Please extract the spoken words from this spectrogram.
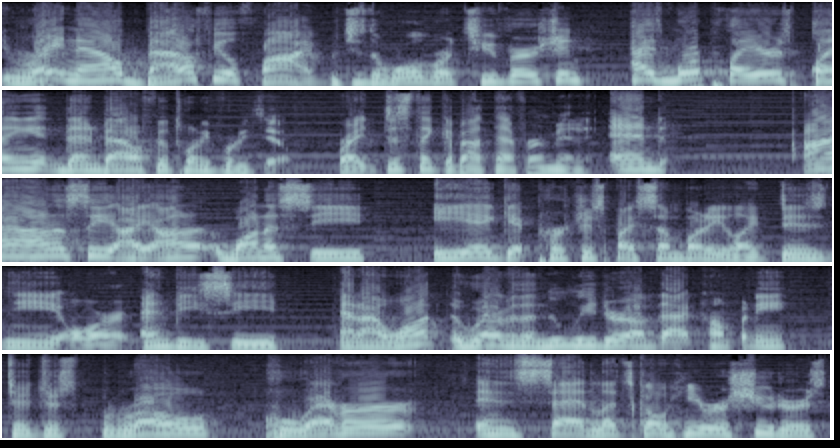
right now, Battlefield 5, which is the World War II version, has more players playing it than Battlefield 2042. Right? Just think about that for a minute. And I honestly, I uh, want to see EA get purchased by somebody like Disney or NBC, and I want whoever the new leader of that company to just throw whoever and said, "Let's go hero shooters,"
